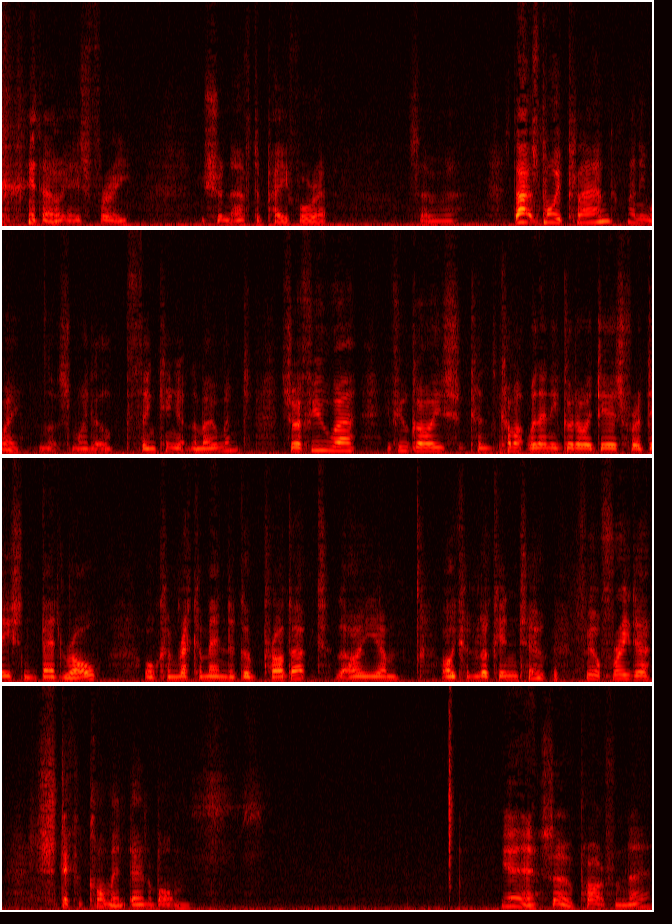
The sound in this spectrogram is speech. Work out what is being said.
you know, it's free. You shouldn't have to pay for it. So. Uh, that's my plan anyway that's my little thinking at the moment so if you uh, if you guys can come up with any good ideas for a decent bedroll or can recommend a good product that I um I could look into feel free to stick a comment down the bottom. Yeah so apart from that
